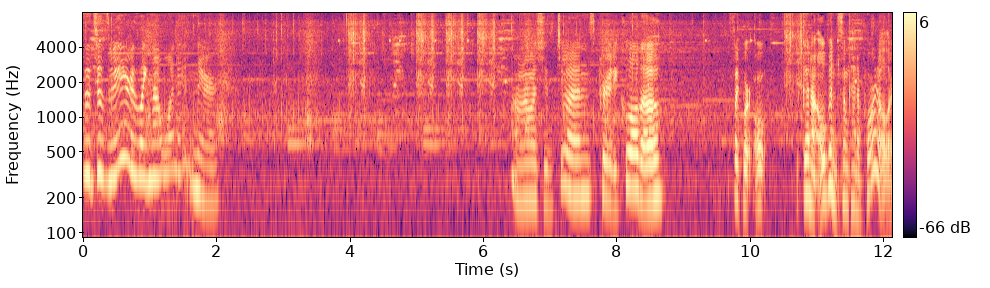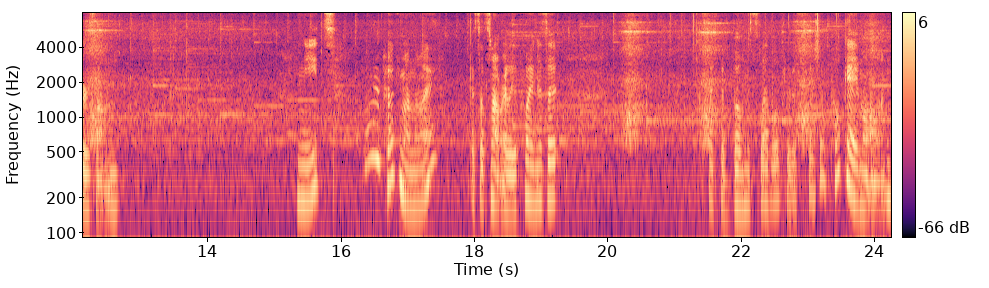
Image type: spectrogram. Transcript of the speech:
Is it just me or is like not one hitting there? I don't know what she's doing. It's pretty cool though. It's like we're gonna open some kind of portal or something. Neat. Another Pokemon though, eh? Guess that's not really the point, is it? It's like the bonus level for the special Pokemon.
